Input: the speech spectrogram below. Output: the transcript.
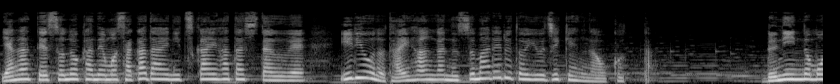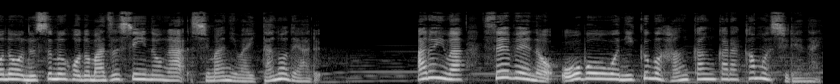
やがてその金も酒代に使い果たした上、医療の大半が盗まれるという事件が起こった。流人のものを盗むほど貧しいのが島にはいたのである。あるいは清兵衛の横暴を憎む反感からかもしれない。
